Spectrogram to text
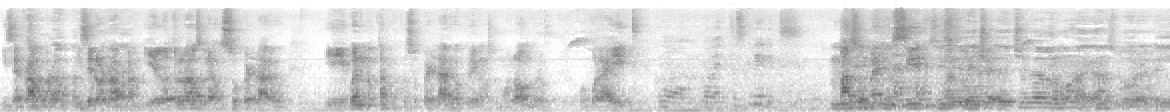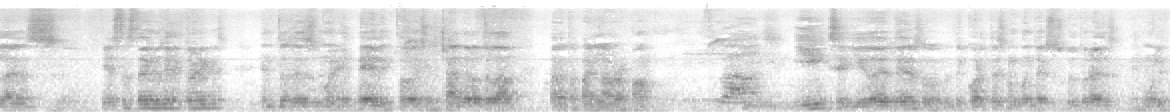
y se Se rapan, y se lo rapan, y el otro lado se lo dejan súper largo. Y bueno, no tampoco súper largo, pero digamos como al hombro, o por ahí, Como momentos críticos. más Sí. o menos, sí. Sí, más sí, o de menos. hecho, de hecho es la moda, digamos, por las fiestas técnicas electrónicas. Entonces mueven el pelo y todo, y se lo echaban del otro lado para tapar el lado rapado. Wow. Y seguido de, de eso, de cortes con contextos culturales, el mullet.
